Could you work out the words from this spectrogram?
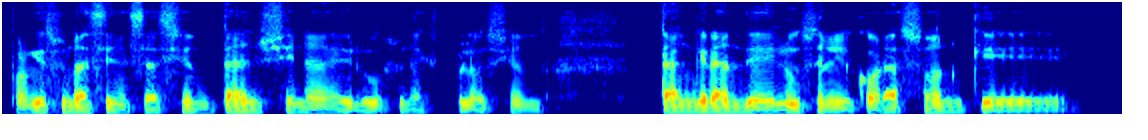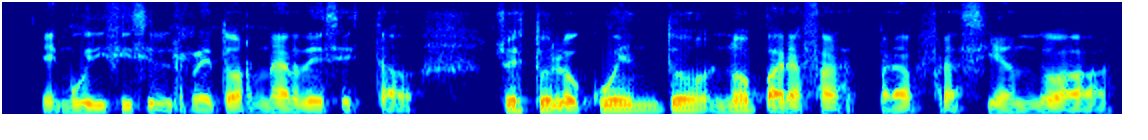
porque es una sensación tan llena de luz, una explosión tan grande de luz en el corazón que es muy difícil retornar de ese estado. Yo esto lo cuento no para parafraseando a,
